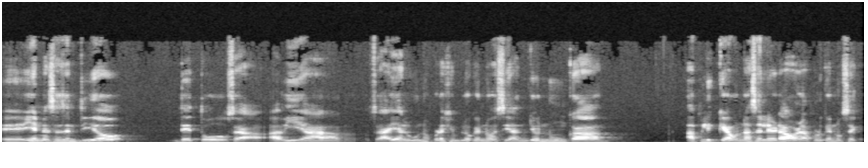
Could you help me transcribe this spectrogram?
Eh, y en ese sentido, de todo, o sea, había o sea, hay algunos, por ejemplo, que nos decían, yo nunca apliqué a una aceleradora porque no sé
